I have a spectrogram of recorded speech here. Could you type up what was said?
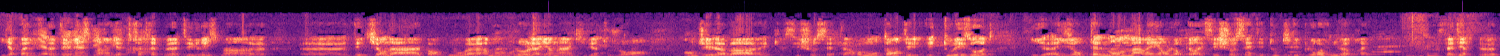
Il n'y a pas du Il y a tout d'intégrisme, hein, il y a très très peu d'intégrisme. Hein, euh, euh, dès qu'il y en a un, par exemple nous à, à mon boulot, là, il y en a un qui vient toujours en, en là-bas avec ses chaussettes hein, remontantes, et, et tous les autres, ils, ils ont tellement marré en le regardant avec ses chaussettes et tout qu'il n'est plus revenu après. C'est-à-dire que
